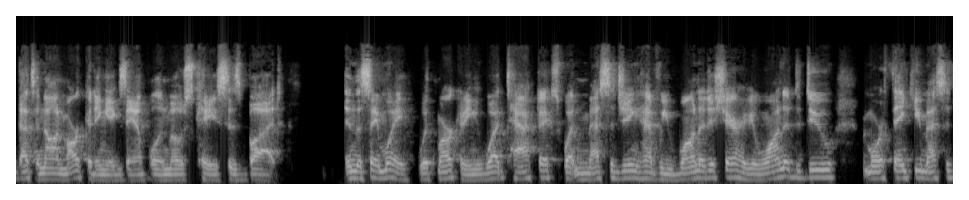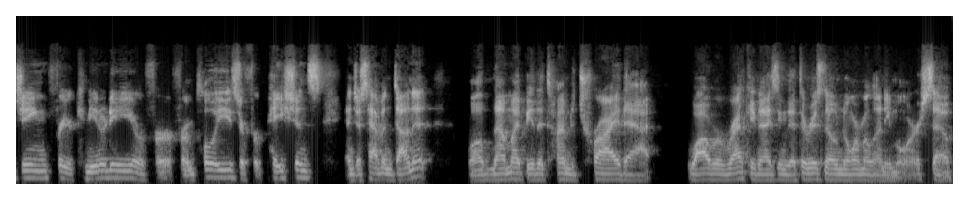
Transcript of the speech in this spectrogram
that's a non-marketing example in most cases but in the same way with marketing. What tactics what messaging have we wanted to share? Have you wanted to do more thank you messaging for your community or for, for employees or for patients and just haven't done it? Well now might be the time to try that while we're recognizing that there is no normal anymore. So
